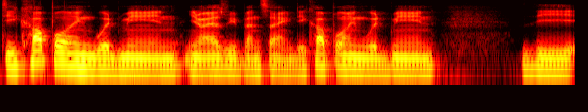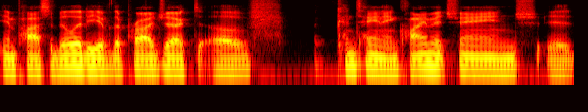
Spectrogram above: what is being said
decoupling would mean, you know, as we've been saying, decoupling would mean the impossibility of the project of containing climate change. It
